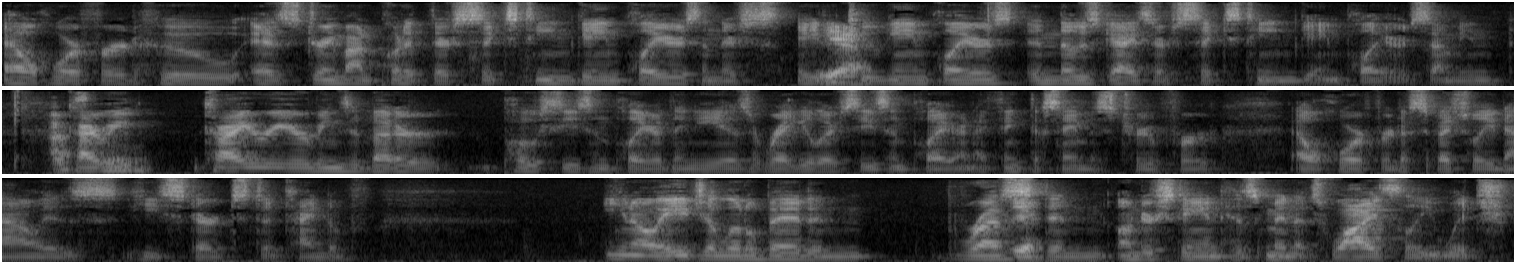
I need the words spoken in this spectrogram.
Al Horford, who, as Draymond put it, they're 16 game players and they're 82 yeah. game players, and those guys are 16 game players. I mean, Kyrie Kyrie Irving's a better postseason player than he is a regular season player, and I think the same is true for Al Horford, especially now as he starts to kind of, you know, age a little bit and rest yeah. and understand his minutes wisely, which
